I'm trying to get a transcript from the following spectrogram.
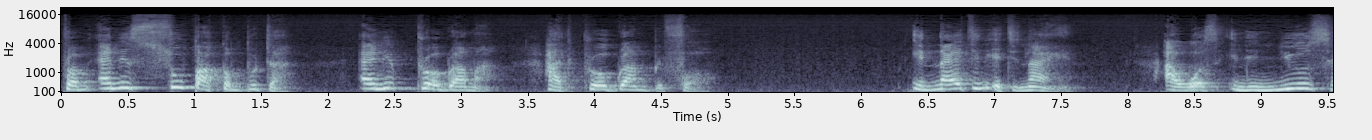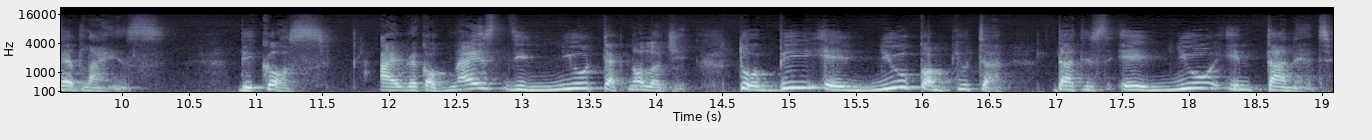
from any supercomputer any programmer had programmed before. In 1989, I was in the news headlines because I recognized the new technology to be a new computer that is a new internet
